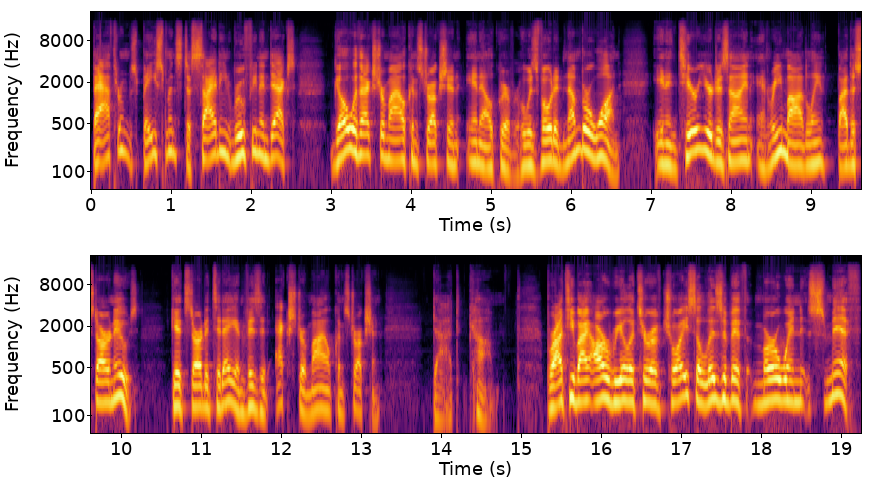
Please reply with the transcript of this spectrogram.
bathrooms, basements to siding, roofing, and decks, go with Extra Mile Construction in Elk River, who was voted number one in interior design and remodeling by the Star News. Get started today and visit extramileconstruction.com. Brought to you by our realtor of choice, Elizabeth Merwin Smith.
